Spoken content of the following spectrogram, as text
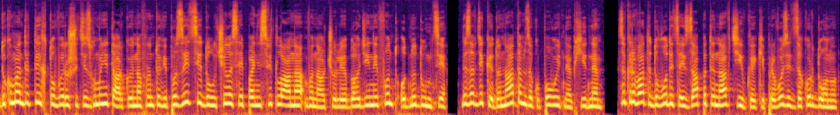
До команди тих, хто вирушить із гуманітаркою на фронтові позиції, долучилася й пані Світлана. Вона очолює благодійний фонд Однодумці, де завдяки донатам закуповують необхідне. Закривати доводиться й запити на автівки, які привозять з-за кордону.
